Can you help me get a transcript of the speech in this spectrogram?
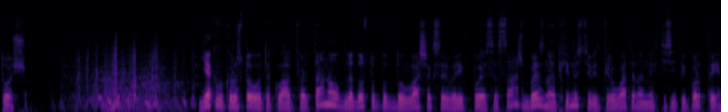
тощо. Як використовувати Cloudflare Tunnel для доступу до ваших серверів по SSH без необхідності відкривати на них TCP-порти?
